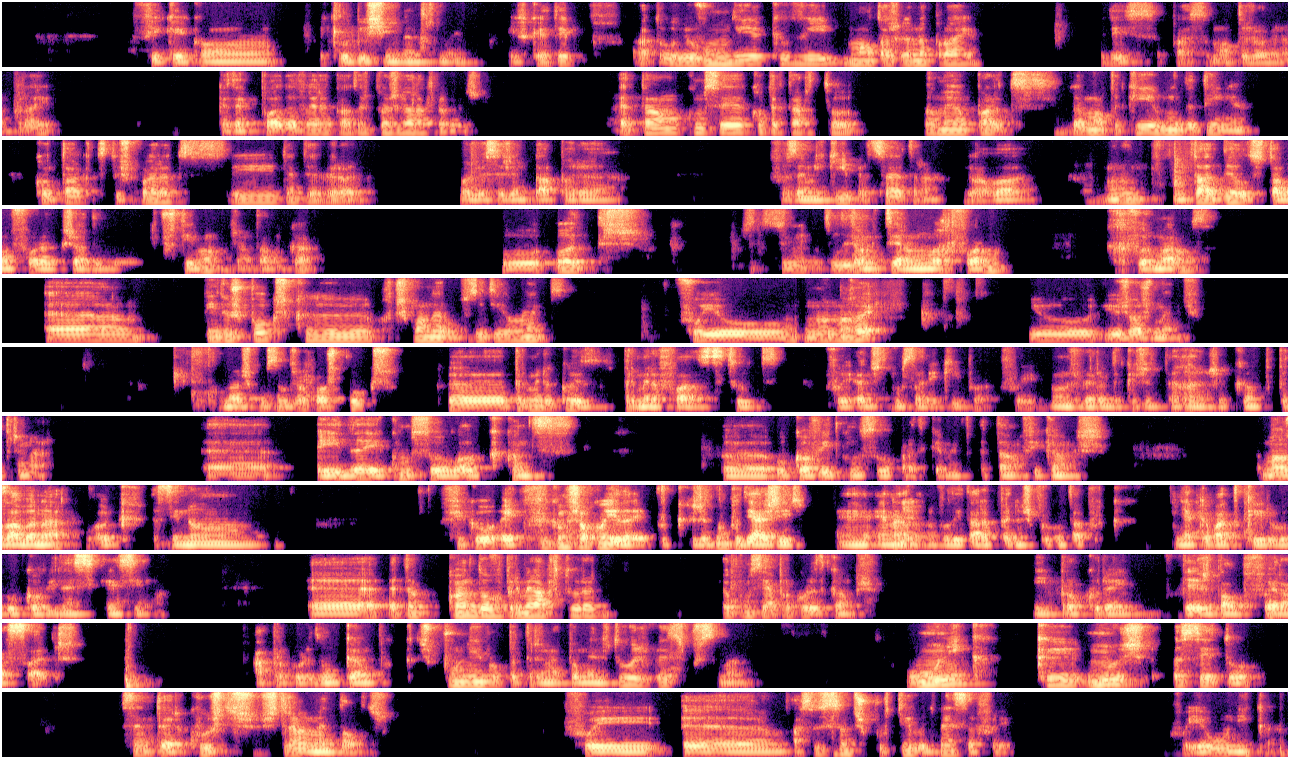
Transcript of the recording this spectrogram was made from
fiquei com aquele bichinho dentro de mim. E fiquei tipo, ah, tu, houve um dia que vi malta a jogar na praia. E disse, pá, se malta joga na praia, quer dizer que pode haver atletas para jogar outra vez. Então comecei a contactar a maior parte da malta aqui, eu ainda tinha contacto dos Pirates e tentei ver, olha, vamos ver se a gente dá para fazer uma equipa, etc. E lá vai. Metade deles estavam fora já de, de Portimão, já não estavam cá. O, outros literalmente fizeram uma reforma, reformaram-se. Uh, e dos poucos que responderam positivamente foi o, o Nuno Marreiro e o, e o Jorge Mendes nós começamos aos poucos. A primeira coisa, primeira fase de tudo foi antes de começar a equipa, foi vamos ver onde é que a gente arranja campo para treinar. Uh, a ideia começou logo que quando uh, o Covid começou praticamente, então ficamos mãos a abanar, logo, assim não ficou, é, ficamos só com a ideia, porque a gente não podia agir em, em nada, não valia estar apenas perguntar porque tinha acabado de cair o, o Covid em, em cima. Uh, então, quando houve a primeira abertura, eu comecei à procura de campos. E procurei desde Albufeira a Sagres, à procura de um campo disponível para treinar pelo menos duas vezes por semana. O único que nos aceitou, sem ter custos extremamente altos, foi uh, a Associação Desportiva de Bença Freire. Foi a única.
